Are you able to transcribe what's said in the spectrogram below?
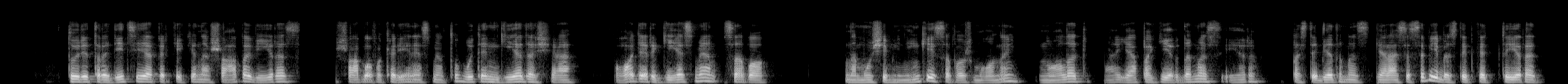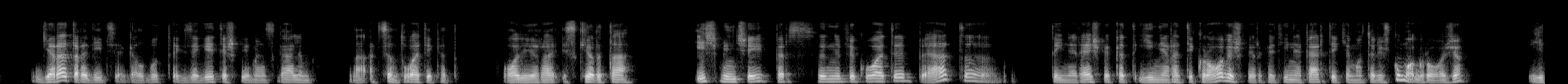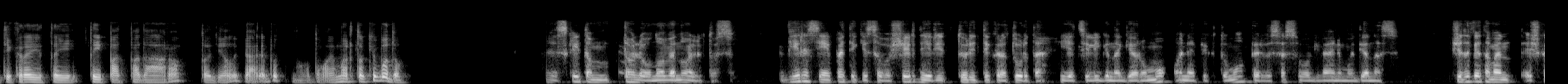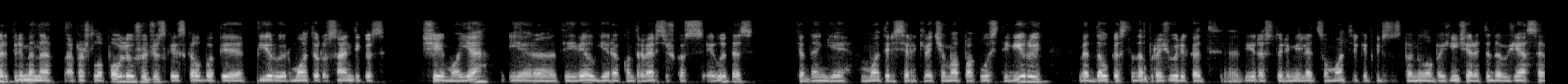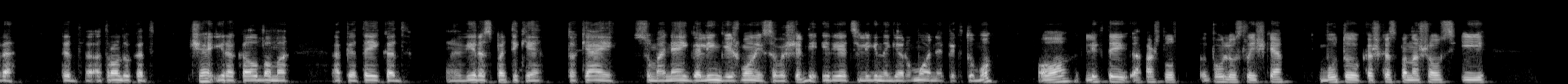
turi tradiciją per kiekvieną šapą vyras šabo vakarienės metu būtent gieda šią odę ir giesmę savo namų šeimininkiai, savo žmonai, nuolat na, ją pagirdamas ir pastebėdamas gerasias savybės. Taip kad tai yra gera tradicija, galbūt egzegetiškai mes galim na, akcentuoti, kad odė yra skirta išminčiai personifikuoti, bet tai nereiškia, kad ji nėra tikroviška ir kad ji neperteikia moteriškumo grožio, ji tikrai tai taip pat padaro, todėl gali būti naudojama ir tokiu būdu. Skaitom toliau nuo 11. Vyras jai patikė savo širdį ir turi tikrą turtą. Jie atsilygina gerumu, o ne piktumu per visas savo gyvenimo dienas. Šitą vietą man iškart primena apaštalo Pauliaus žodžius, kai jis kalba apie vyrų ir moterų santykius šeimoje. Ir tai vėlgi yra kontroversiškos eilutės, kadangi moteris yra kviečiama paklusti vyrui, bet daug kas tada pražiūri, kad vyras turi mylėti savo moterį, kaip Kristus pamilo bažnyčią ir atida už ją save. Tad atrodo, kad čia yra kalbama apie tai, kad vyras patikė tokiai sumaniai galingai žmonai savo širdį ir jie atsilygina gerumu, ne piktumu. O liktai apaštų Pauliaus laiške būtų kažkas panašaus į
